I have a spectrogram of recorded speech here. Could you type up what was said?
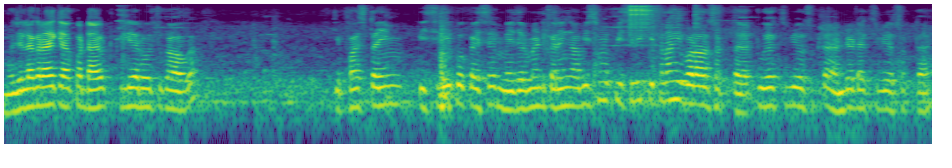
मुझे लग रहा है कि आपका डाउट क्लियर हो चुका होगा कि फ़र्स्ट टाइम पीसीबी को कैसे मेज़रमेंट करेंगे। अब इसमें पीसीबी कितना भी बड़ा हो सकता है टू एक्स भी हो सकता है हंड्रेड एक्स भी हो सकता है।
